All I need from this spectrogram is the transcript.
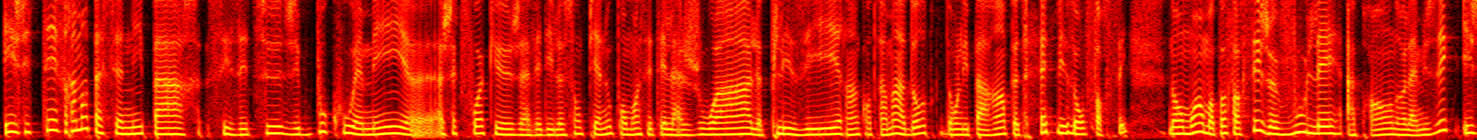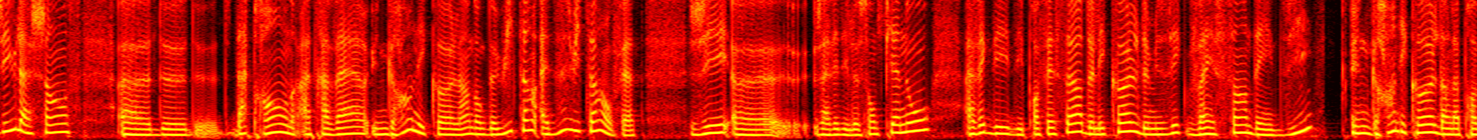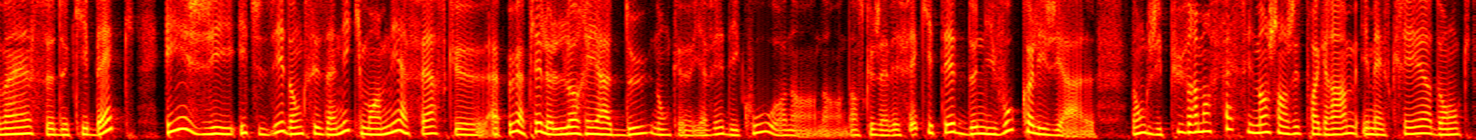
Et j'étais vraiment passionnée par ces études. J'ai beaucoup aimé. Euh, à chaque fois que j'avais des leçons de piano, pour moi, c'était la joie, le plaisir, hein, contrairement à d'autres dont les parents peut-être les ont forcés. Non, moi, on m'a pas forcé. Je voulais apprendre la musique et j'ai eu la chance euh, d'apprendre à travers une grande école, hein, donc de 8 ans à 18 ans, en fait. Euh, j'avais des leçons de piano avec des, des professeurs de l'école de musique Vincent Dindy une grande école dans la province de Québec et j'ai étudié donc ces années qui m'ont amené à faire ce que eux appelaient le lauréat 2. Donc, euh, il y avait des cours dans, dans, ce que j'avais fait qui étaient de niveau collégial. Donc, j'ai pu vraiment facilement changer de programme et m'inscrire donc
